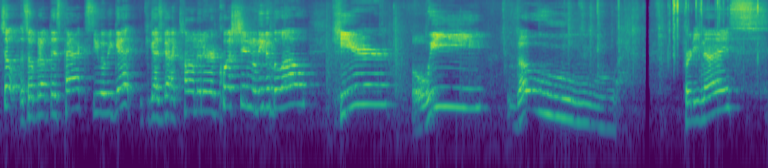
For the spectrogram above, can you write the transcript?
So, let's open up this pack, see what we get. If you guys got a comment or a question, leave it below. Here we go. Pretty nice.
